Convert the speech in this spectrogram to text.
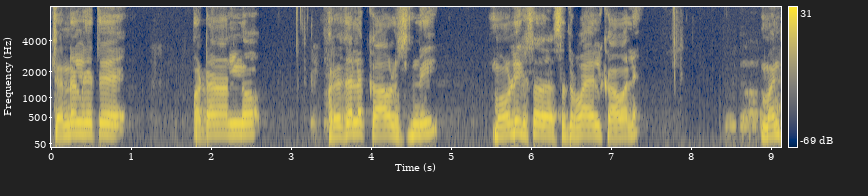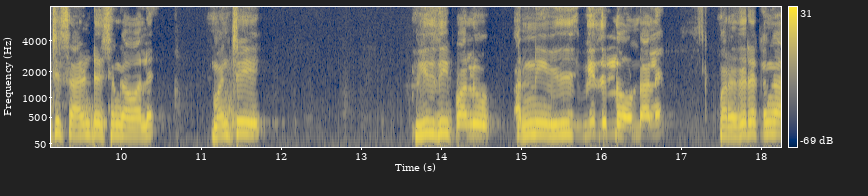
జనరల్గా అయితే పట్టణాల్లో ప్రజలకు కావాల్సింది మౌలిక సదుపాయాలు కావాలి. మంచి శానిటేషన్ కావాలి. మంచి వీధి దీపాలు అన్ని వీధి వీధుల్లో ఉండాలి. మరి అదే రకంగా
